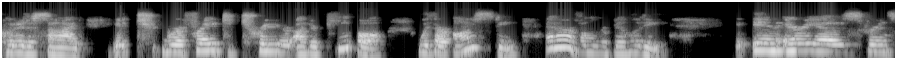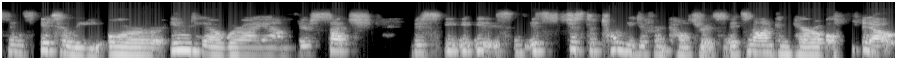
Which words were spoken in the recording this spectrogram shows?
put it aside. It we're afraid to trigger other people with our honesty and our vulnerability. In areas, for instance, Italy or India, where I am, there's such this it's it's just a totally different culture. It's it's non-comparable, you know.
